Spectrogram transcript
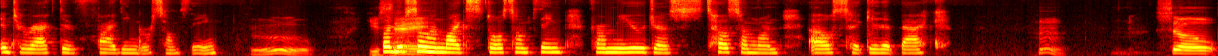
interactive fighting or something. Ooh. You but say... if someone like stole something from you, just tell someone else to get it back. Hmm. So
